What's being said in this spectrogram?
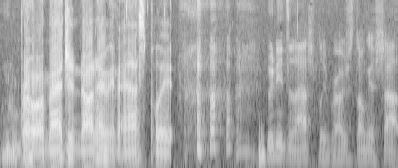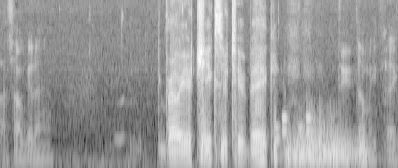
Bro, imagine not having an ass plate. Who needs an ass plate, bro? I just don't get shot. That's how good I am. Bro, your cheeks are too big. Dude, dummy thick.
